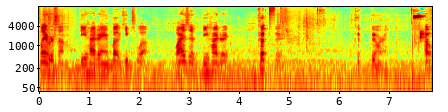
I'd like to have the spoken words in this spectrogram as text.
flavorsome. Dehydrating but keeps well. Why is it dehydrate? Cooked food. Cooked boomerang. Oh,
